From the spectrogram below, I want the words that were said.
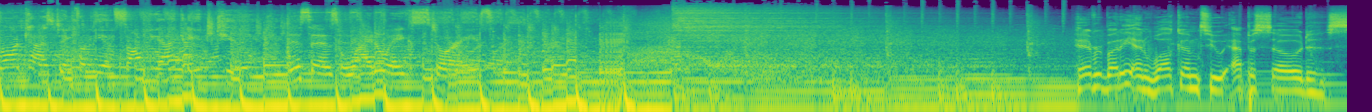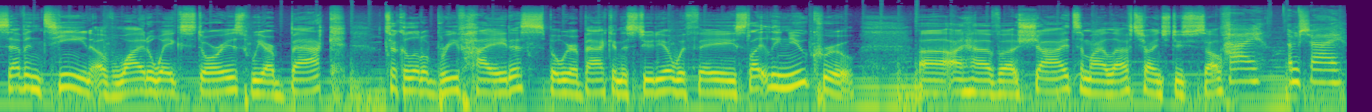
Broadcasting from the Insomniac HQ. This is Wide Awake Stories. Hey, everybody, and welcome to episode 17 of Wide Awake Stories. We are back. Took a little brief hiatus, but we are back in the studio with a slightly new crew. Uh, I have uh, Shy to my left. Shy, introduce yourself. Hi, I'm shy.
